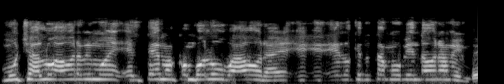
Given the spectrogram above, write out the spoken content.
mucha luz ahora mismo es el tema con Boluba ahora, es, es- es lo que tú estás moviendo ahora mismo. Sí,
